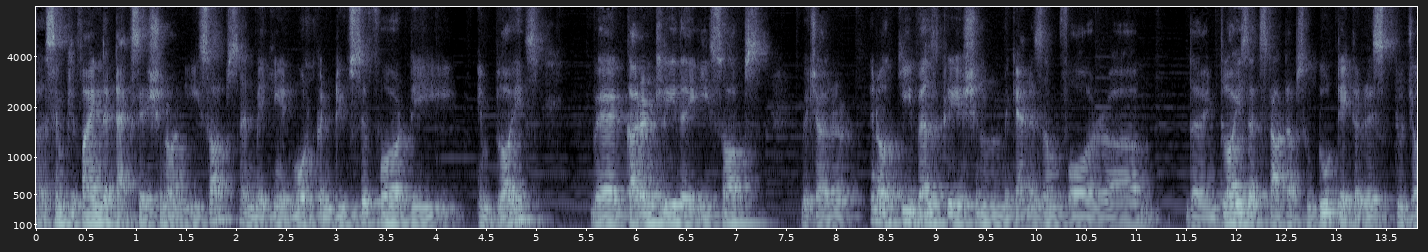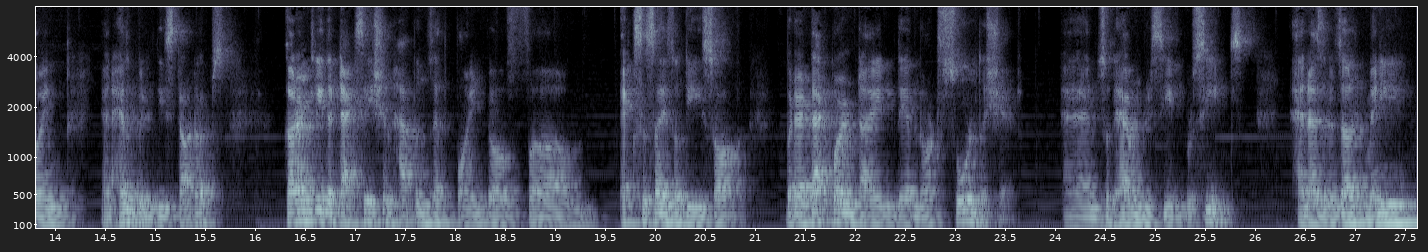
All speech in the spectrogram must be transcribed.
uh, simplifying the taxation on ESOPs and making it more conducive for the employees, where currently the ESOPs, which are you know key wealth creation mechanism for um, the employees at startups who do take a risk to join and help build these startups. Currently, the taxation happens at the point of um, exercise of the ESOP, but at that point in time, they have not sold the share and so they haven't received proceeds. And as a result, many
